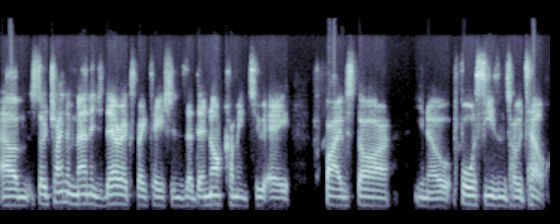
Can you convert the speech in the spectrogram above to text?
Um, so trying to manage their expectations that they're not coming to a five star, you know, four seasons hotel.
